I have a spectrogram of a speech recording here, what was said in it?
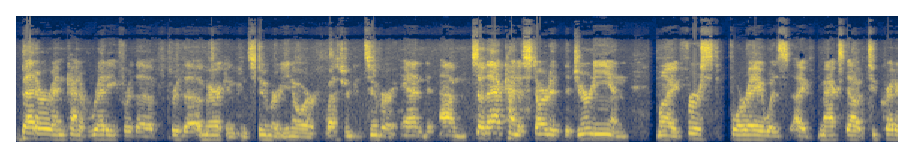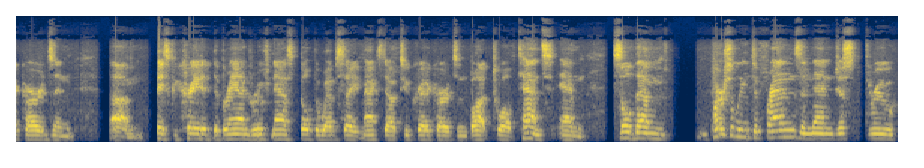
better and kind of ready for the for the American consumer, you know, or Western consumer. And um, so that kind of started the journey. And my first foray was I maxed out two credit cards and um, basically created the brand Roofnest, built the website, maxed out two credit cards, and bought 12 tents and sold them partially to friends and then just through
